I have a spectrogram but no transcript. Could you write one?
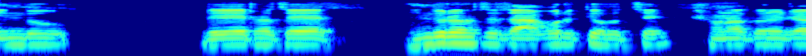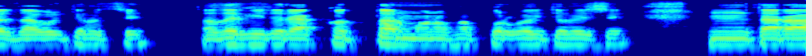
হিন্দুদের হচ্ছে, হিন্দুরা হচ্ছে জাগরিত হচ্ছে, সনাতনীরা জাগরিত হচ্ছে, তাদের ভিতরে একত্রার মনোভাব প্রভাবিত হয়েছে। তারা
